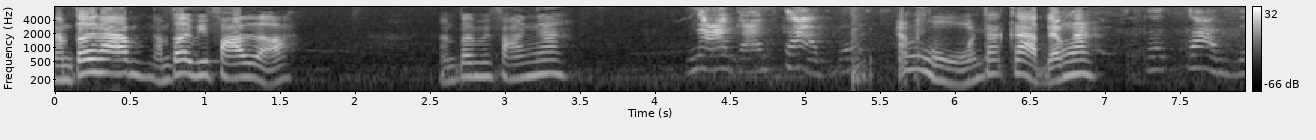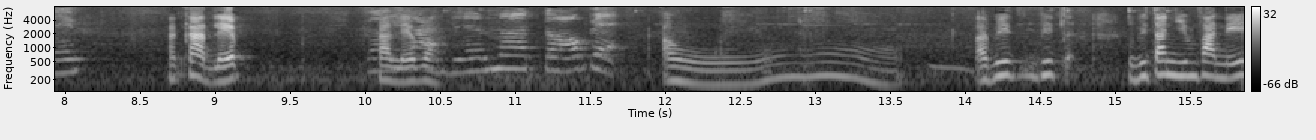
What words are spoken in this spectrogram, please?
น้ำเต้ยทำน้ำเต้ยมีฟันเหรอน้ำเต้ยมีฟันไงำหน้ากากัดเลยเอ้าโหมันจะกัดแล้วไงกากัดเล็บมันกัดเล็บกัดเล็บเหรอกัดเล็บหน้าต้อแบะโอ้โหอะพี่พี่เดี๋ยวพี่ตั้นยิ้มฟันดิ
